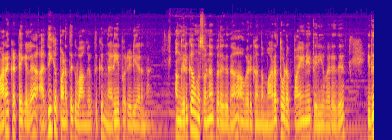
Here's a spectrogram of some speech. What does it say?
மரக்கட்டைகளை அதிக பணத்துக்கு வாங்குறதுக்கு நிறைய பேர் ரெடியாக இருந்தாங்க. அங்கே இருக்கவங்க சொன்ன பிறகு தான் அவருக்கு அந்த மரத்தோட பயனே தெரிய வருது. இது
